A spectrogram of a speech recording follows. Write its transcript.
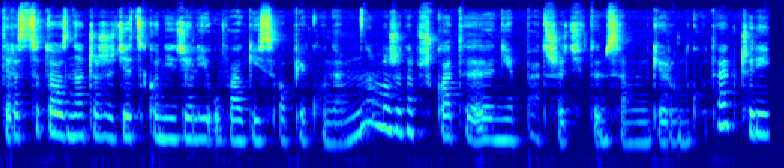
Teraz co to oznacza, że dziecko nie dzieli uwagi z opiekunem? No może na przykład nie patrzeć w tym samym kierunku, tak? Czyli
